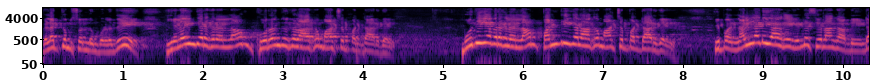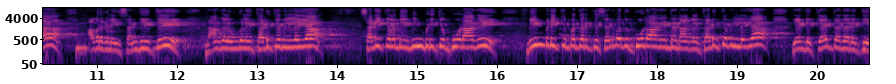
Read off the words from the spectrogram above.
விளக்கம் சொல்லும் பொழுது இளைஞர்கள் எல்லாம் குரங்குகளாக மாற்றப்பட்டார்கள். முதியவர்கள் எல்லாம் பன்றிகளாக மாற்றப்பட்டார்கள். இப்ப நல்லடியாக என்ன செய்கிறாங்க அப்படின்னா அவர்களை சந்தித்து நாங்கள் உங்களை தடுக்கவில்லையா? சனிக்கிழமை மீன்பிடிக்க கூடாது. மீன்பிடிப்பதற்கு செல்வது கூடாது என்று நாங்கள் தடுக்கவில்லையா? என்று கேட்டதற்கு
